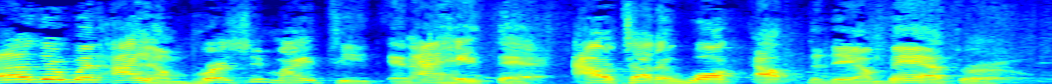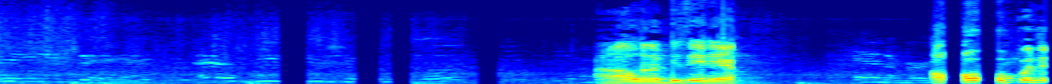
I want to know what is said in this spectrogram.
Other when I am brushing my teeth, and I hate that. I'll try to walk out the damn bathroom. I don't want to be sitting there opening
